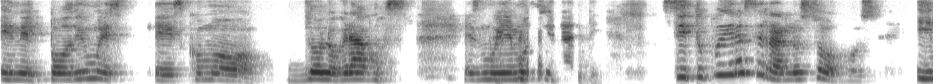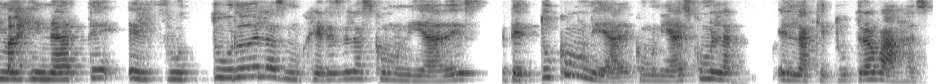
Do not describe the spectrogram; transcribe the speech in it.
en el podio, es, es como lo logramos, es muy emocionante. si tú pudieras cerrar los ojos, imaginarte el futuro de las mujeres de las comunidades, de tu comunidad, de comunidades como la, en la que tú trabajas,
